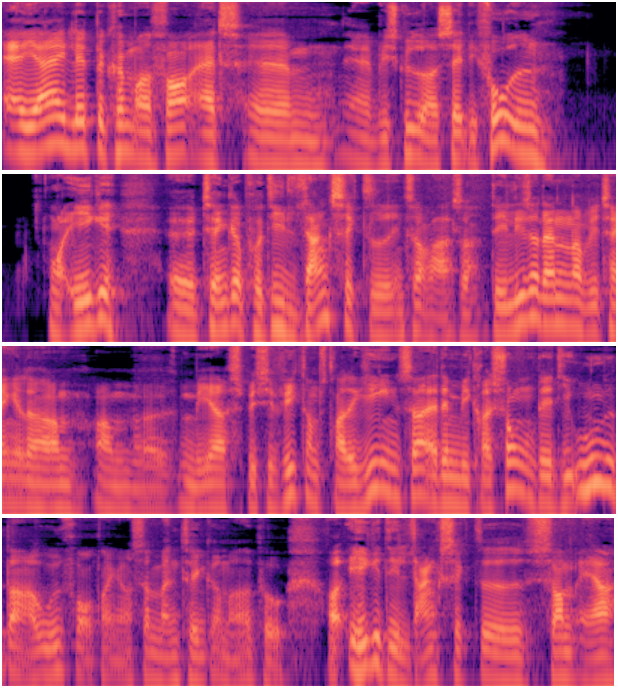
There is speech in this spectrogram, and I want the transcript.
er jeg lidt bekymret for, at øh, vi skyder os selv i foden og ikke øh, tænker på de langsigtede interesser. Det er lige sådan, når vi tænker om, om øh, mere specifikt om strategien, så er det migration, det er de umiddelbare udfordringer, som man tænker meget på, og ikke det langsigtede, som er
